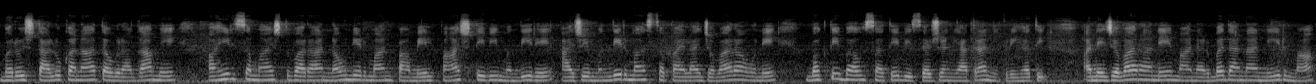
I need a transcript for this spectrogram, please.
ભરૂચ તાલુકાના તવરા ગામે આહિર સમાજ દ્વારા નવનિર્માણ પામેલ પાંચ દેવી મંદિરે આજે મંદિરમાં સ્થપાયેલા જવારાઓને ભક્તિભાવ સાથે વિસર્જન યાત્રા નીકળી હતી અને જવારાને મા નર્મદાના નીરમાં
